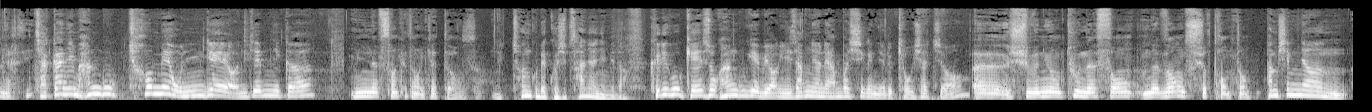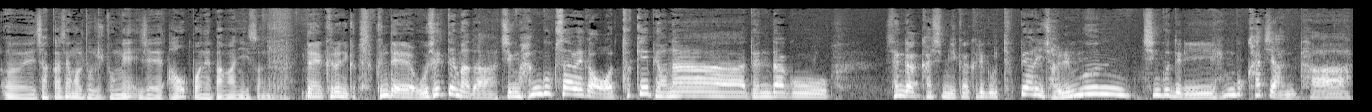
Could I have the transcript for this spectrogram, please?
Merci. 작가님 한국 처음에 온 게 언제입니까? 1994. 1994년입니다. 그리고 계속 한국에 명 2, 3년에 한 번씩은 이렇게 오셨죠. Euh, je suis venu en tout 9 ans, 9 ans sur 30 ans. 30년의 작가 생활 도중에 이제 9번의 방안이 있었네요. 네, 그러니까. 근데 오실 때마다 지금 한국 사회가 어떻게 변화된다고 생각하십니까? 그리고 특별히 젊은 친구들이 행복하지 않다.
